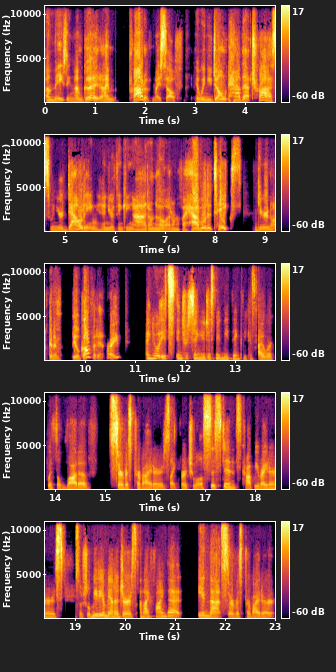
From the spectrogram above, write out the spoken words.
amazing. I'm good. I'm proud of myself. And when you don't have that trust, when you're doubting and you're thinking, ah, I don't know, I don't know if I have what it takes, you're not going to feel confident, right? I know it's interesting. You just made me think because I work with a lot of service providers like virtual assistants, copywriters, social media managers. And I find that in that service provider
